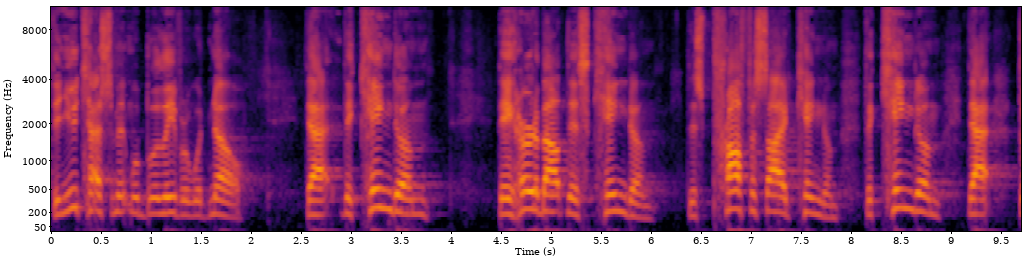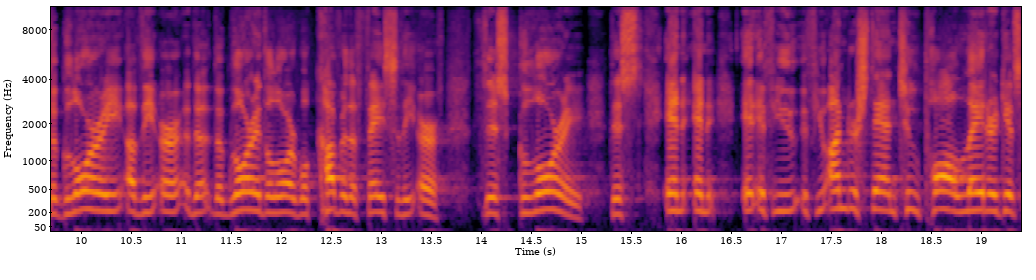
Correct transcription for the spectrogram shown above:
The New Testament believer would know that the kingdom, they heard about this kingdom, this prophesied kingdom, the kingdom that the glory of the earth, the, the glory of the Lord will cover the face of the earth. This glory, this, and, and if you if you understand too, Paul later gives,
